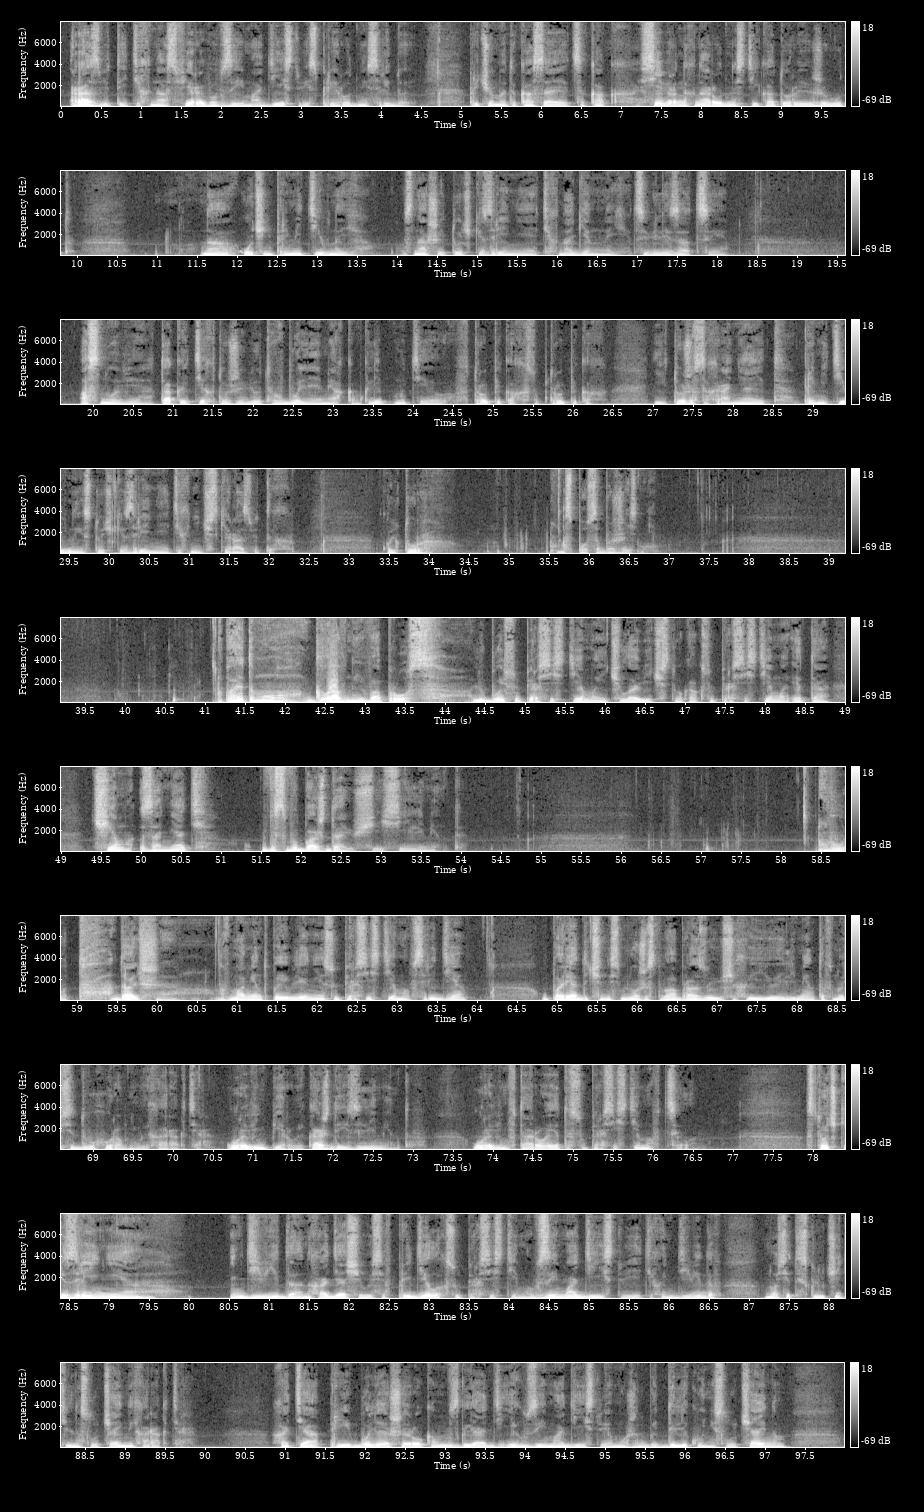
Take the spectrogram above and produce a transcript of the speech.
развитой техносферы во взаимодействии с природной средой. Причем это касается как северных народностей, которые живут на очень примитивной с нашей точки зрения техногенной цивилизации основе, так и тех, кто живет в более мягком климате, в тропиках, субтропиках и тоже сохраняет примитивные с точки зрения технически развитых культур способы жизни. Поэтому главный вопрос любой суперсистемы и человечества как суперсистемы – это чем занять высвобождающиеся элементы. Вот. Дальше. В момент появления суперсистемы в среде упорядоченность множества образующих ее элементов носит двухуровневый характер – Уровень первый – каждый из элементов. Уровень второй – это суперсистема в целом. С точки зрения индивида, находящегося в пределах суперсистемы, взаимодействие этих индивидов носит исключительно случайный характер. Хотя при более широком взгляде их взаимодействие может быть далеко не случайным,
